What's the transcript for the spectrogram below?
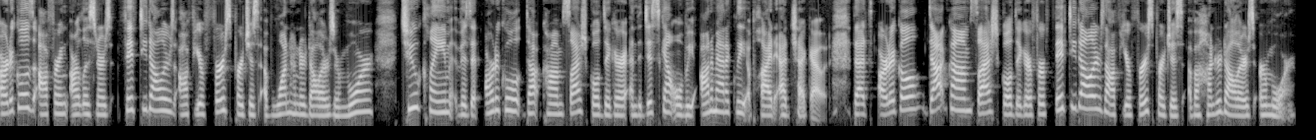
Article is offering our listeners $50 off your first purchase of $100 or more. To claim, visit article.com slash goal digger and the discount will be automatically applied at checkout. That's article.com slash goal digger for $50 off your first purchase of $100 or more.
